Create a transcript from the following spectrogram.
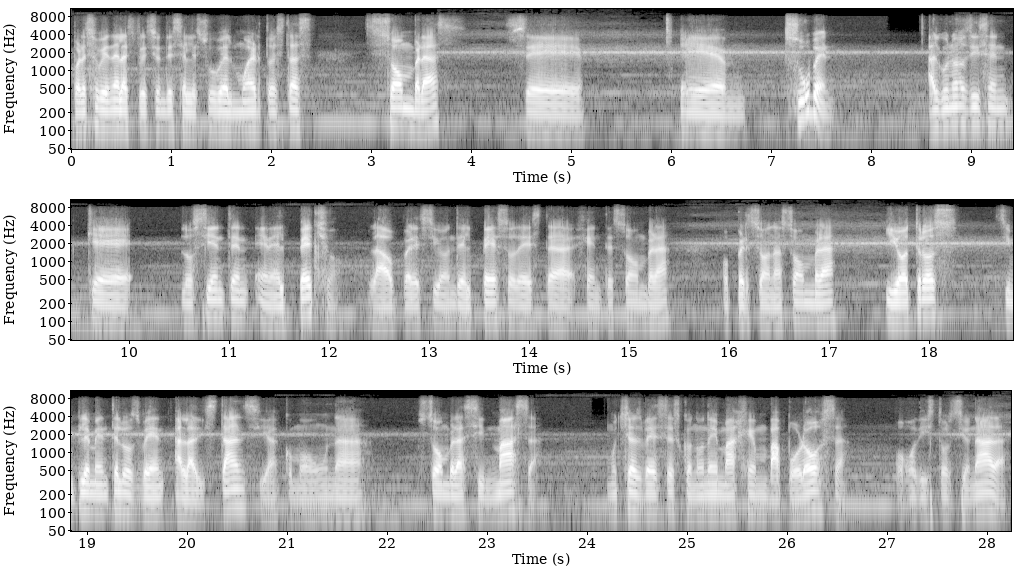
por eso viene la expresión de se le sube el muerto, estas sombras se eh, suben. Algunos dicen que lo sienten en el pecho, la opresión del peso de esta gente sombra o persona sombra, y otros simplemente los ven a la distancia como una sombra sin masa, muchas veces con una imagen vaporosa o distorsionada.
